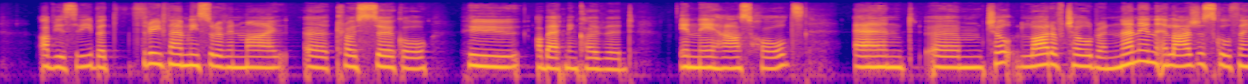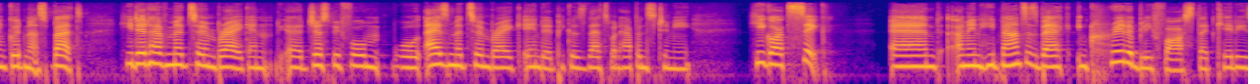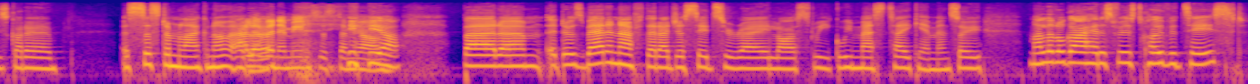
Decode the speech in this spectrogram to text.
obviously, but three families sort of in my uh, close circle who are battling COVID in their households. And um, a lot of children, none in Elijah's school, thank goodness, but he did have midterm break. And uh, just before, well, as midterm break ended, because that's what happens to me, he got sick. And I mean, he bounces back incredibly fast. That kid, he's got a, a system like no I other. love an immune system. Yeah. yeah. But um, it was bad enough that I just said to Ray last week, we must take him. And so my little guy had his first COVID test.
